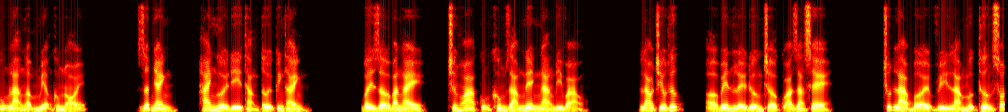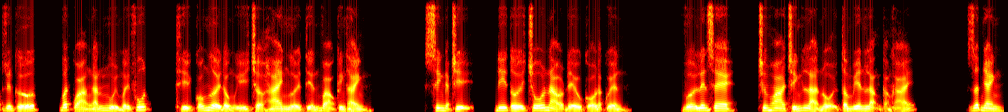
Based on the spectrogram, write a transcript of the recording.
cũng là ngậm miệng không nói. Rất nhanh, hai người đi thẳng tới kinh thành. Bây giờ ban ngày, Trương Hoa cũng không dám nên ngang đi vào. Lao chiêu thức, ở bên lề đường chở quá giang xe. Chút là bởi vì làm mực thương xót duyên cớ, bất quá ngắn ngủi mấy phút, thì có người đồng ý chở hai người tiến vào kinh thành. Xinh đẹp chị, đi tới chỗ nào đều có đặc quyền. Vừa lên xe, Trương Hoa chính là nội tâm yên lặng cảm khái. Rất nhanh,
